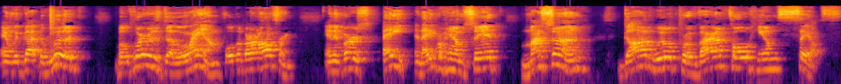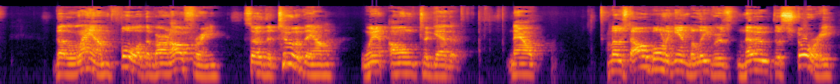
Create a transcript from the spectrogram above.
and we've got the wood, but where is the lamb for the burnt offering? And in verse 8, and Abraham said, My son, God will provide for himself the lamb for the burnt offering. So the two of them went on together. Now, most all born again believers know the story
